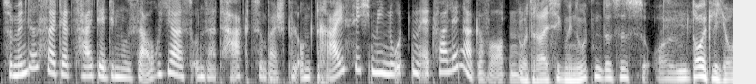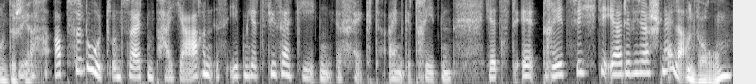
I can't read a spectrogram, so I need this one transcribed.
Zumindest seit der Zeit der Dinosaurier ist unser Tag zum Beispiel um 30 Minuten etwa länger geworden. Aber 30 Minuten, das ist ein deutlicher Unterschied. Ja, absolut. Und seit ein paar Jahren ist eben jetzt dieser Gegeneffekt eingetreten. Jetzt äh, dreht sich die Erde wieder schneller. Und warum?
